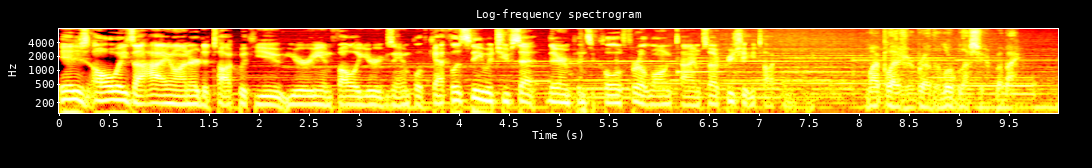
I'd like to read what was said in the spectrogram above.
It is always a high honor to talk with you, Uri, and follow your example of Catholicity, which you've set there in Pensacola for a long time. So I appreciate you talking with me. My pleasure, brother. Lord bless you. Bye bye.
